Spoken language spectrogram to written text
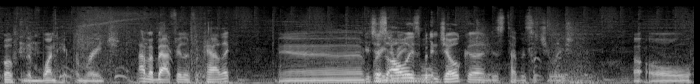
both of them one hit from rage. I have a bad feeling for Kalik. Yeah. It's just always been Joka in this type of situation. Uh oh.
